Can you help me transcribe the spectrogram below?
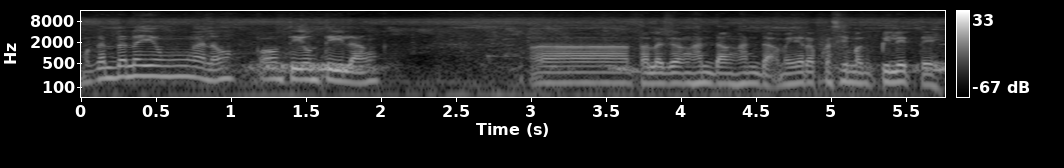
maganda na yung ano, paunti-unti lang. Ah, talagang handang-handa. Mahirap kasi magpilit eh.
